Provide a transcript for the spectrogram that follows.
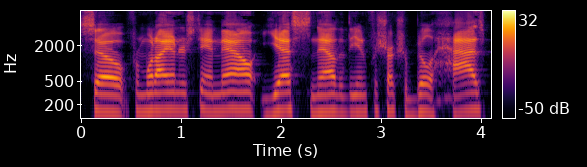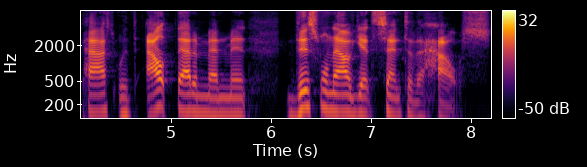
So, from what I understand now, yes, now that the infrastructure bill has passed without that amendment, this will now get sent to the House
